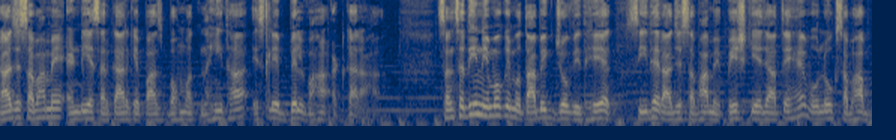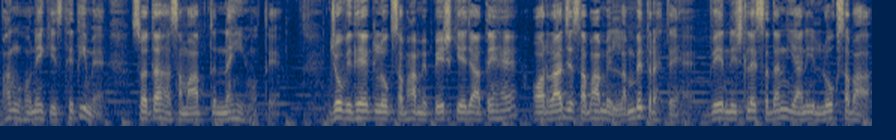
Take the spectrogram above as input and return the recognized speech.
राज्यसभा में एनडीए सरकार के पास बहुमत नहीं था, इसलिए बिल वहाँ अटका रहा। संसदीय नियमों के मुताबिक जो विधेयक सीधे राज्यसभा में पेश किए जाते हैं, वो लोकसभा भंग होने की स्थिति में स्वतः समाप्त नहीं होते। जो विधेयक लोकसभा में पेश किए जाते हैं और राज्यसभा में लंबित रहते हैं, वे निचले सदन यानी लोकसभा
